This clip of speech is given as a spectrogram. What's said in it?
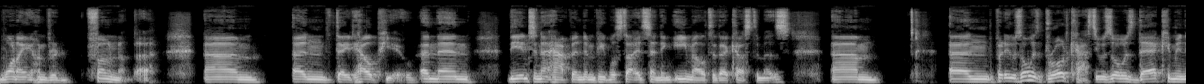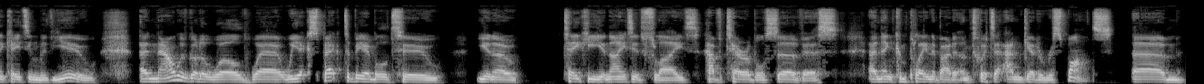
1-800 phone number. Um, and they'd help you. And then the internet happened and people started sending email to their customers. Um, and but it was always broadcast it was always there communicating with you and now we've got a world where we expect to be able to you know take a United flight, have terrible service, and then complain about it on Twitter and get a response. Um,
